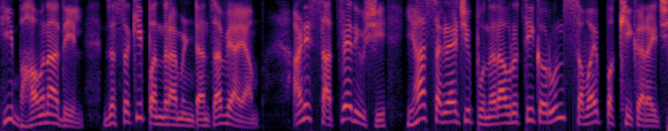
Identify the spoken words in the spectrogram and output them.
ही भावना देईल जसं की पंधरा मिनिटांचा व्यायाम. आणि सातव्या दिवशी ह्या सगळ्याची पुनरावृत्ती करून सवय पक्की करायची.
